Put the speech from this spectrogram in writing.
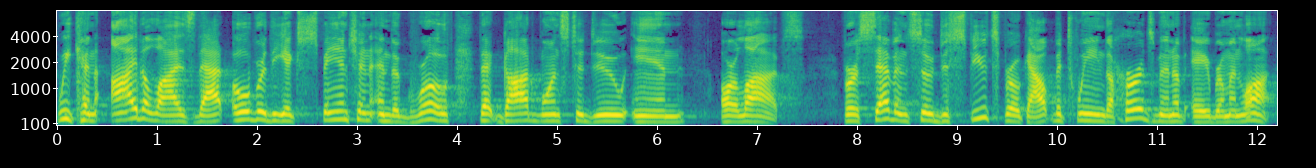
we can idolize that over the expansion and the growth that God wants to do in our lives. Verse 7 So disputes broke out between the herdsmen of Abram and Lot.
